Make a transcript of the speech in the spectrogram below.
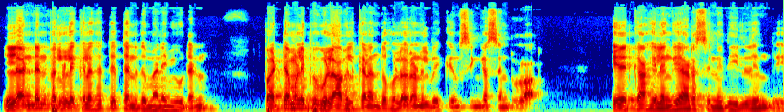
லண்டன் பல்கலைக்கழகத்தில் தனது மனைவியுடன் பட்டமளிப்பு விழாவில் கலந்து கொள்ள ரணில் விக்ரம்சிங்க சென்றுள்ளார். இதற்காக இலங்கை அரசு நிதியிலிருந்து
